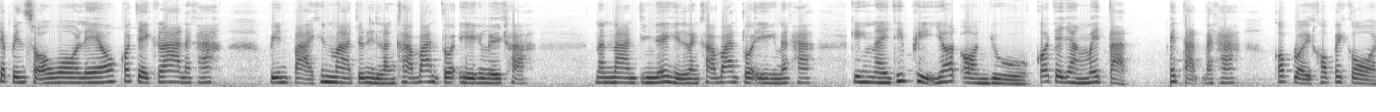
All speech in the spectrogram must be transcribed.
จะเป็นสวแล้วก็ใจกล้านะคะ ปีนป่ายขึ้นมาจนเห็นหลังคาบ้านตัวเองเลยค่ะ นานๆจึงได้เห็นหลังคาบ้านตัวเองนะคะ กิ่งไหนที่ผลิยอดอ่อนอยู่ก็จะยังไม่ตัดไม่ตัดนะคะ ก็ปล่อยเขาไปก่อน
